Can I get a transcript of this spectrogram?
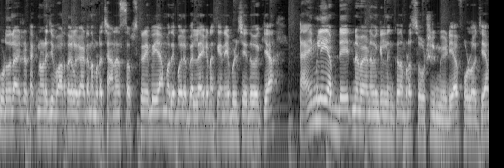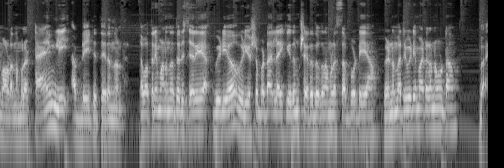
കൂടുതലായിട്ട് ടെക്നോളജി വാർത്തകൾക്കായിട്ട് നമ്മുടെ ചാനൽ സബ്സ്ക്രൈബ് ചെയ്യാം. അതേപോലെ ബെല്ലൈക്കണൊക്കെ എനേബിൾ ചെയ്ത് വെക്കുക. ടൈംലി അപ്ഡേറ്റിന് വേണമെങ്കിൽ നിങ്ങൾക്ക് നമ്മുടെ സോഷ്യൽ മീഡിയ ഫോളോ ചെയ്യാം. അവിടെ നമ്മൾ ടൈംലി അപ്ഡേറ്റ് തരുന്നുണ്ട്. അപ്പോൾ അത്രയുമാണ് ഇന്നത്തെ ഒരു ചെറിയ വീഡിയോ വീഡിയോ ഇഷ്ടപ്പെട്ടാൽ ലൈക്ക് ചെയ്തും ഷെയർ ചെയ്തൊക്കെ നമ്മളെ സപ്പോർട്ട് ചെയ്യാം വീണ്ടും മറ്റൊരു വീഡിയോ ആയിട്ട് കണ്ടുമുട്ടാം. ബൈ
